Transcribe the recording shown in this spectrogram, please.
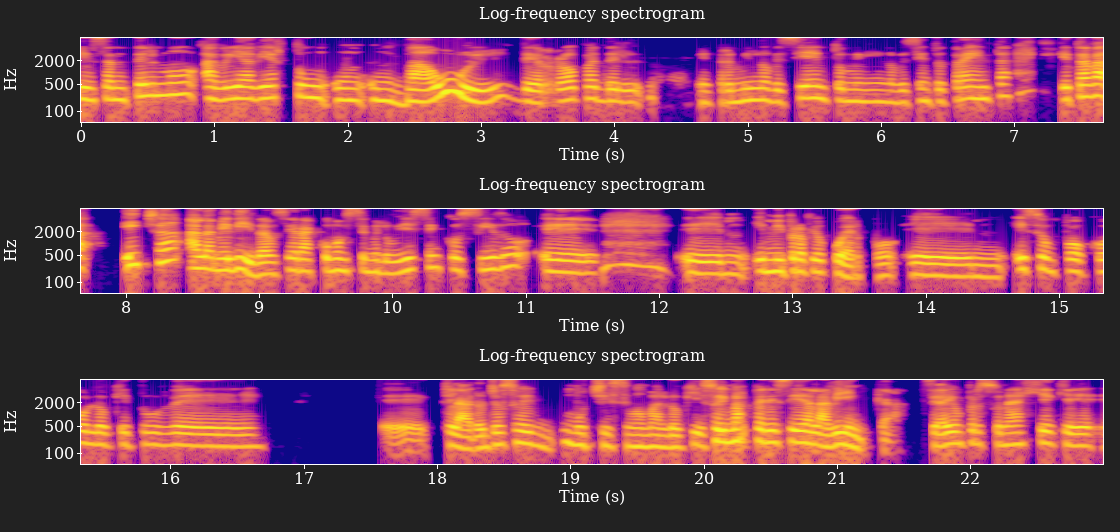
y en San Telmo había abierto un, un baúl de ropa del, entre 1900 y 1930, que estaba hecha a la medida, o sea, era como si me lo hubiesen cosido eh, en mi propio cuerpo. Eh, eso es un poco lo que tuve, eh, claro, yo soy muchísimo más loquilla, soy más parecida a la vinca. O sea, hay un personaje que,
